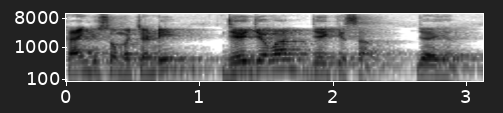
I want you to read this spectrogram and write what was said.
థ్యాంక్ యూ సో మచ్ అండి. జై జవాన్ జై కిసాన్. జై హింద్.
